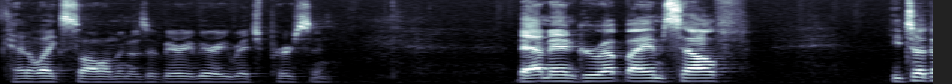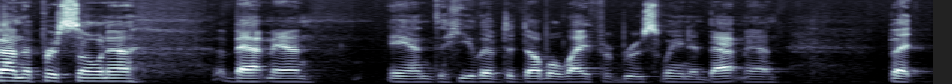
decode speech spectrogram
kind of like Solomon was a very, very rich person. Batman grew up by himself. He took on the persona of Batman, and he lived a double life of Bruce Wayne and Batman. But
